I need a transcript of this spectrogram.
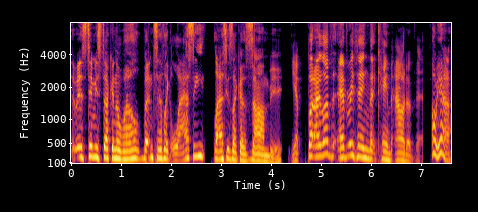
is Timmy stuck in a well, but instead of like Lassie, Lassie's like a zombie. Yep. But I love everything that came out of it. Oh yeah.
